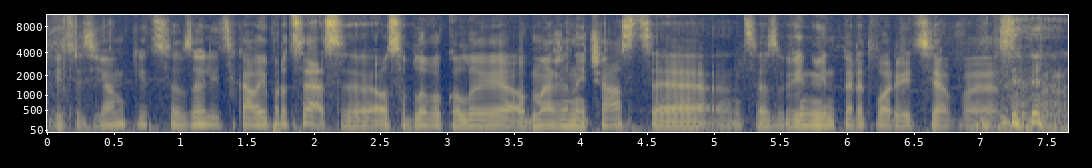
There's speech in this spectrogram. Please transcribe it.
Дивіться, зйомки це взагалі цікавий процес, е, особливо коли обмежений час. Це, це він, він перетворюється в е,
